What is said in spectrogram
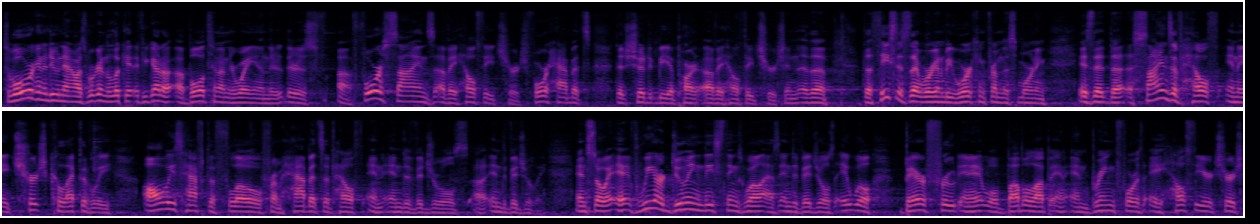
so, what we're going to do now is we're going to look at, if you got a, a bulletin on your way in, there, there's uh, four signs of a healthy church, four habits that should be a part of a healthy church. And the, the thesis that we're going to be working from this morning is that the signs of health in a church collectively always have to flow from habits of health in individuals uh, individually. And so, if we are doing these things well as individuals, it will bear fruit and it will bubble up and, and bring forth a healthier church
